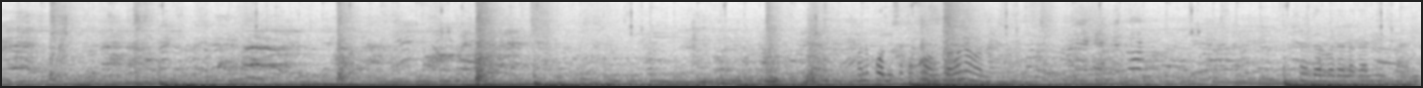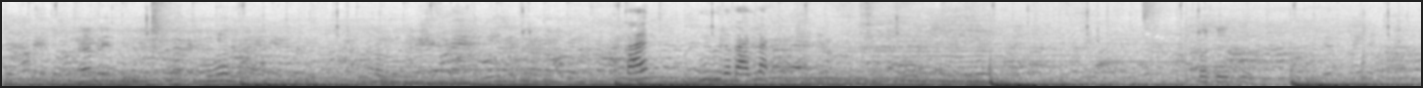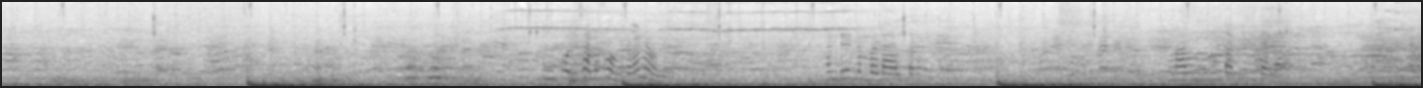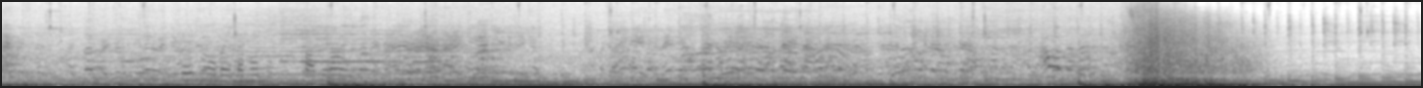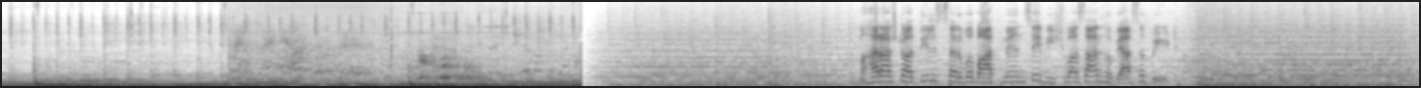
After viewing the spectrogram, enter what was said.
मैंने को फोन करो ना मैंने दरवाजा लगा ली काय? मी व्हिडिओ काढला पोलिसांना फोन करा ना हंड्रेड नंबर डायल करा. महाराष्ट्रातील सर्व बातम्यांचे विश्वासार्ह व्यासपीठ.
